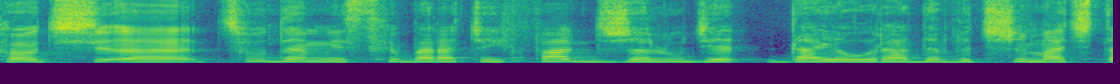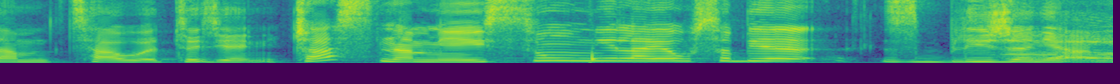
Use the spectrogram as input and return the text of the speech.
Choć e, cudem jest chyba raczej fakt, że ludzie dają radę wytrzymać tam cały tydzień. Czas na miejscu mielają sobie zbliżeniami,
